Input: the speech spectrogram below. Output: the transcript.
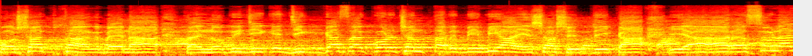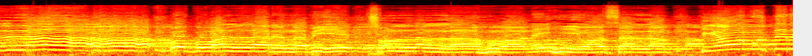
পোশাক থাকবে না। তাই নবীজিকে জিজ্ঞাসা করছেন তার বিবি আয়েশা সিদ্দিকা ও নবী সাল্লাল্লাহু আলাইহি ওয়াসাল্লাম, কিয়ামতের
